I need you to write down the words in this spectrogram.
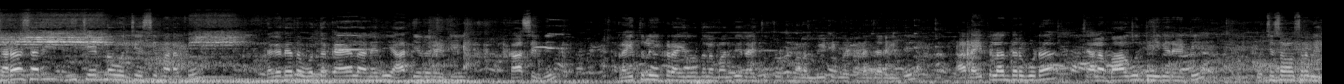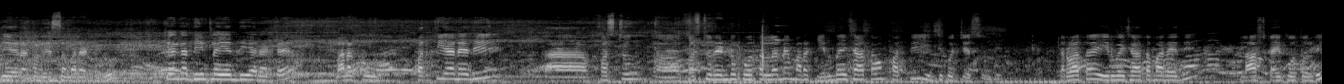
సరాసరి ఈ చేతిలో వచ్చేసి మనకు దగ్గర వంద కాయలు అనేది ఆద్య వెరైటీ కాసింది. రైతులు ఇక్కడ ఐదు వందల మంది రైతులతో మనం మీటింగ్ పెట్టడం జరిగింది. ఆ రైతులందరూ కూడా చాలా బాగుంది ఈ వెరైటీ వచ్చే సంవత్సరం ఇదే రకం వేస్తామన్నట్టు. ముఖ్యంగా దీంట్లో ఏంది అని అంటే మనకు పత్తి అనేది ఫస్ట్ ఫస్ట్ రెండు కోతల్లోనే మనకు ఎనభై శాతం పత్తి ఇంటికి వచ్చేస్తుంది. తర్వాత ఇరవై శాతం అనేది లాస్ట్కి అయిపోతుంది.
